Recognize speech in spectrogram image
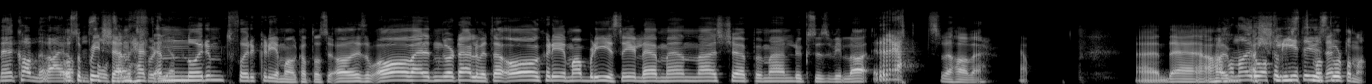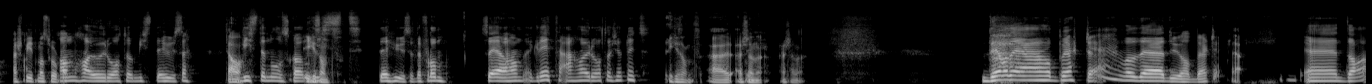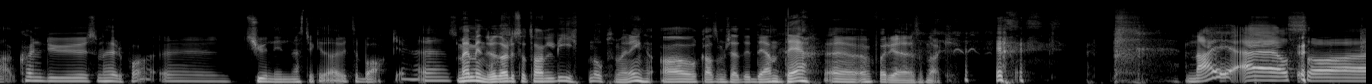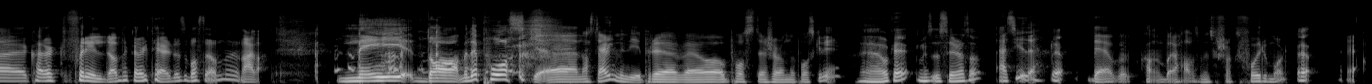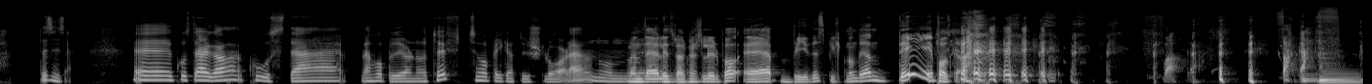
Men kan det være Og at så han preacher han helt fordi enormt for klimakatastrofe. Og liksom, å, verden går til helvete. Å, klima blir så ille, men jeg kjøper meg en luksusvilla rett ved havet. Ja. Eh, Det, jeg har, han har råd til å miste huset. Jeg sliter med å stole på han. Han har jo råd til å miste huset. Ja. Hvis det noen skal miste det huset til Flom, så er han greit, jeg har råd til å kjøpe nytt. Ikke sant? Jeg, jeg skjønner. Jeg skjønner. Det var det jeg hadde på hjertet. Var det det du hadde på hjertet? Ja. Eh, da kan du som hører på, eh, tune inn neste uke. Da er vi tilbake. Eh, Med mindre du har lyst til å ta en liten oppsummering av hva som skjedde i DND eh, forrige søndag. Nei, eh, altså Foreldrene til karakterene, Sebastian Nei da. Nei da. Men det er påske neste helg, men vi prøver å poste sjøl om det er påske, vi. Eh, ok, hvis du sier det, så. Jeg sier det. Ja. Det kan vi bare ha som et slags formål. Ja. ja det syns jeg. Eh, kos deg i helga. Kos deg. Jeg håper du gjør noe tøft. Jeg håper ikke at du slår deg. Noen, men det eh, lytterne kanskje lurer på, er blir det spilt noe DND i påska? Fuck off. Fuck off.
